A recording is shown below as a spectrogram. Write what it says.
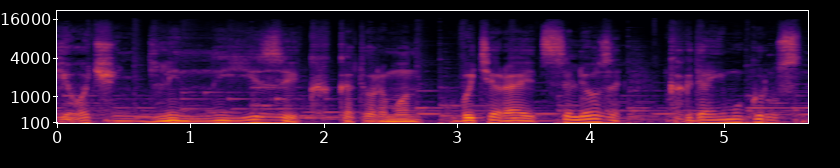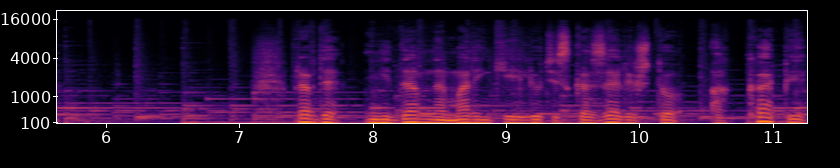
и очень длинный язык, которым он вытирает слезы, когда ему грустно. Правда, недавно маленькие люди сказали, что Акапи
